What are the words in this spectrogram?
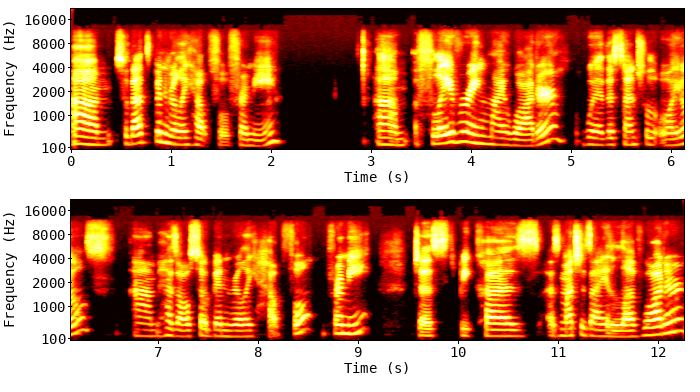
Um, so that's been really helpful for me. Um, flavoring my water with essential oils um, has also been really helpful for me, just because as much as I love water,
